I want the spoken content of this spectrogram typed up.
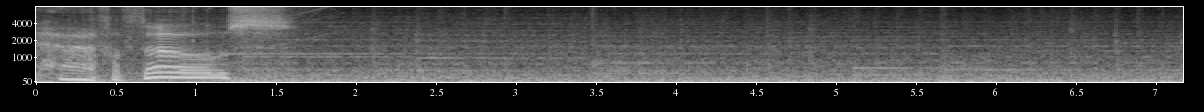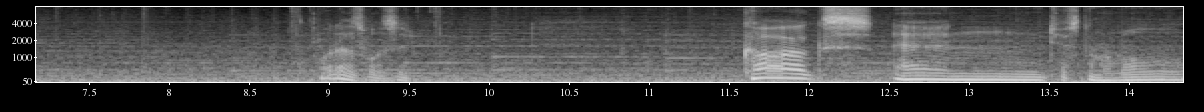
half of those. What else was it? Cogs and just normal.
